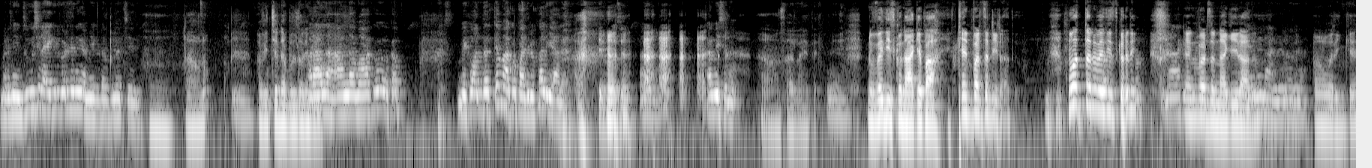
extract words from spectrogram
మరి మేము చూసి లైకులు కొడితేనే మీకు డబ్బులు వచ్చేది. అవును. నువ్వు ఇచ్చిన డబ్బులతో మాకు ఒక మీకు వంద వస్తే మాకు పది రూపాయలు ఇవ్వాలి కమిషన్ సరే అయితే నువ్వే తీసుకో నాకే పా టెన్ పర్సెంట్ రాదు మొత్తం నువ్వే తీసుకొని టెన్ పర్సెంట్ నాకు ఈ రాదు మరి ఇంకే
